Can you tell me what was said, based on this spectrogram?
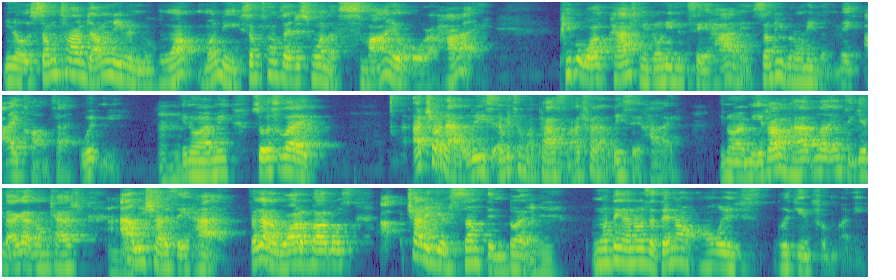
you know, sometimes I don't even want money. Sometimes I just want a smile or a hi. People walk past me, don't even say hi. Some people don't even make eye contact with me. Mhm. You know what I mean? So it's like I try to at least every time I pass them, I try to at least say hi. You know what I mean? If I don't have nothing to give, I got no cash. Mhm. I at least try to say hi. If I got a water bottle, I try to give something. But Mhm. one thing I know is that they're not always looking for money.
